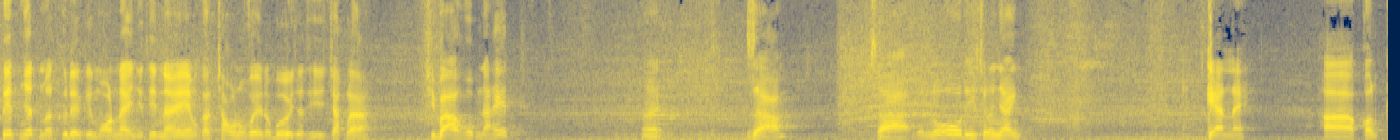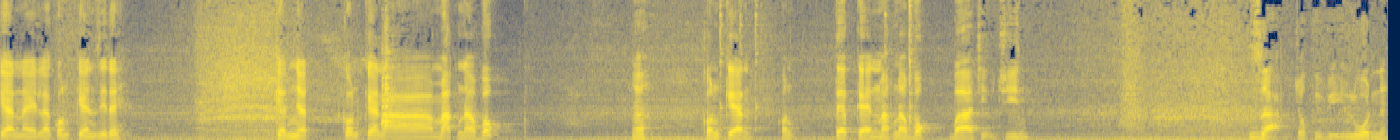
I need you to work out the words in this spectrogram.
Tết nhất mà cứ để cái món này như thế này mà các cháu nó về nó bới cho thì chắc là chỉ ba hôm nát hết. Đấy. Giảm xả cái lỗ đi cho nó nhanh. Kèn này. À, con kèn này là con kèn gì đây? Kèn Nhật. Con kèn là Magnavox nhá. Con kèn con tép kèn Magnavox 3 triệu 9 giảm cho quý vị luôn này.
